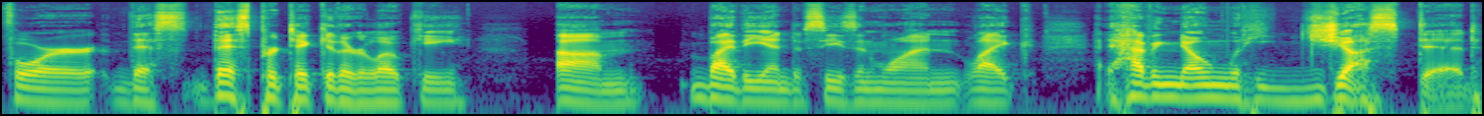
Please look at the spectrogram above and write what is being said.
for this this particular loki um by the end of season one like having known what he just did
